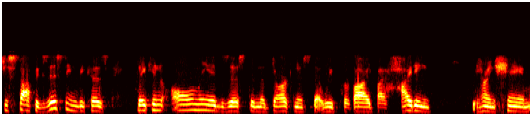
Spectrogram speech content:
just stop existing because they can only exist in the darkness that we provide by hiding behind shame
